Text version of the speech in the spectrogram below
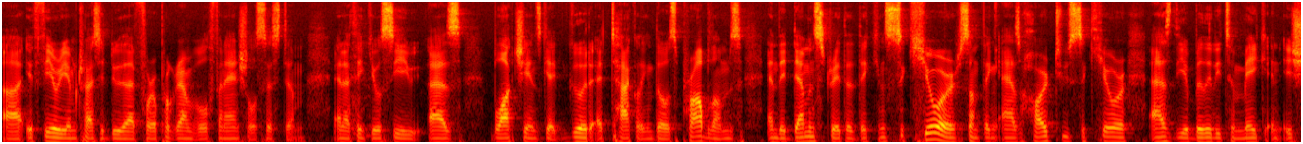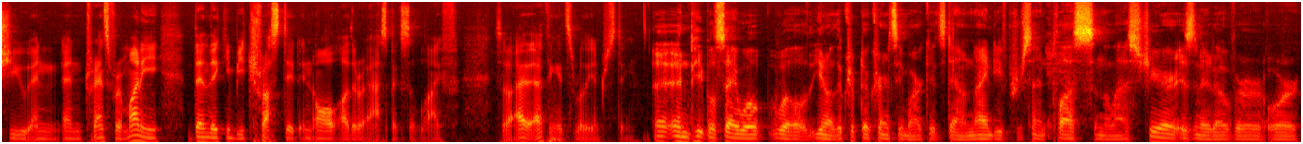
Uh, Ethereum tries to do that for a programmable financial system. And I think you'll see as blockchains get good at tackling those problems and they demonstrate that they can secure something as hard to secure as the ability to make an issue and, and transfer money, then they can be trusted in all other aspects of life. So I, I, think it's really interesting. And people say, well, well, you know, the cryptocurrency market's down 90% plus in the last year. Isn't it over? Or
